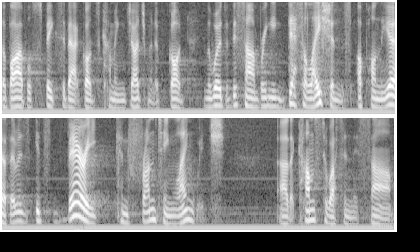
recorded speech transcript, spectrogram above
the Bible speaks about God's coming judgment, of God, in the words of this psalm, bringing desolations upon the earth. It's very confronting language uh, that comes to us in this psalm.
